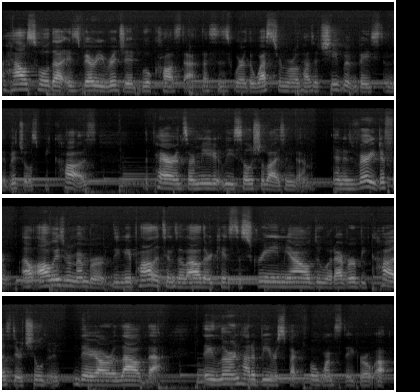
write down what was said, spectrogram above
a household that is very rigid will cause that. This is where the Western world has achievement based individuals because the parents are immediately socializing them. And it's very different. I'll always remember the Neapolitans allow their kids to scream, yell, do whatever because they're children. They are allowed that. They learn how to be respectful once they grow up.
